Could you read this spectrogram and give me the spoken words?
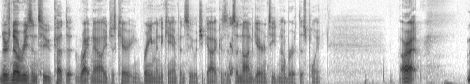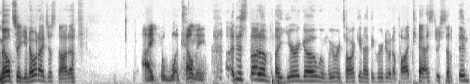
There's no reason to cut the right now. You just carry, bring him into camp and see what you got because it's a non-guaranteed number at this point. All right, Meltzer, you know what I just thought of? I what? Tell me. I just thought of a year ago when we were talking. I think we were doing a podcast or something.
